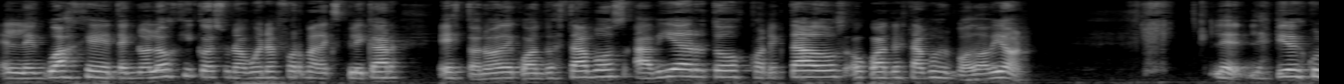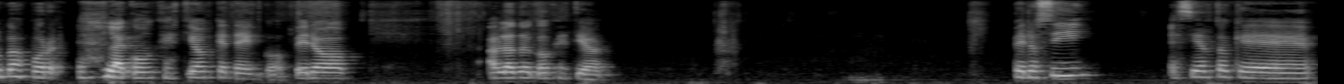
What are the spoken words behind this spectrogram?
el lenguaje tecnológico es una buena forma de explicar esto, ¿no? De cuando estamos abiertos, conectados o cuando estamos en modo avión. les pido disculpas por la congestión que tengo, pero hablando de congestión. Pero sí, es cierto que,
